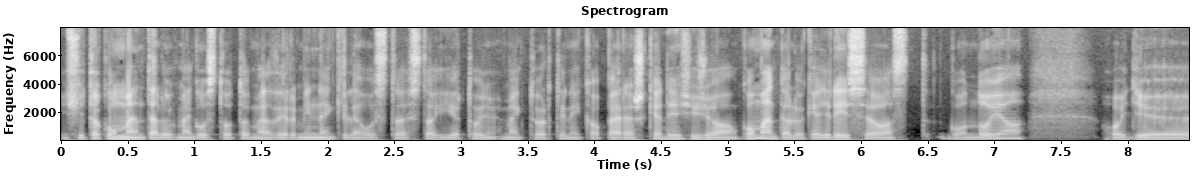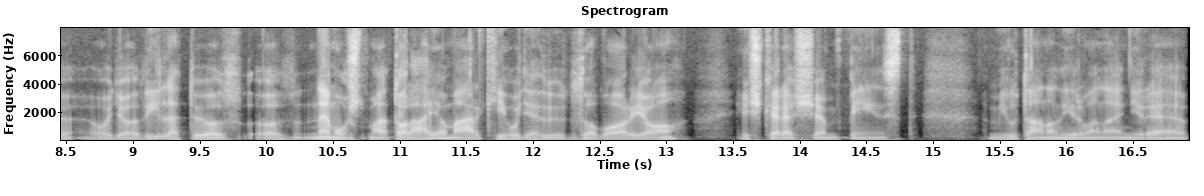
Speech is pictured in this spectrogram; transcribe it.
és itt a kommentelők megosztottak, mert azért mindenki lehozta ezt a hírt, hogy megtörténik a pereskedés, és a kommentelők egy része azt gondolja, hogy, hogy az illető az, az nem most már találja már ki, hogy ez őt zavarja, és keressen pénzt, miután a Nirvana ennyire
